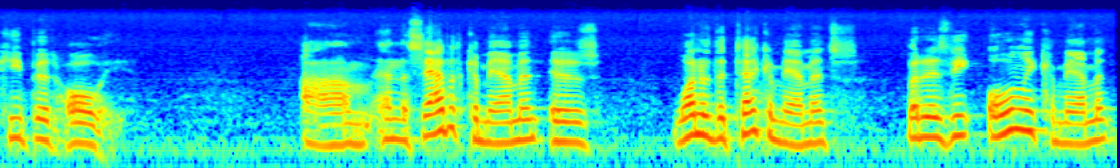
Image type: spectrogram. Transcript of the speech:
Keep it holy. Um, and the Sabbath commandment is one of the Ten Commandments, but it is the only commandment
